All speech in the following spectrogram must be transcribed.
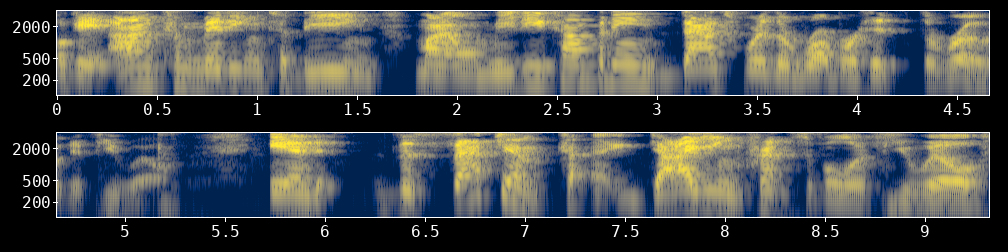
okay, I'm committing to being my own media company. That's where the rubber hits the road, if you will. And the second guiding principle, if you will,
